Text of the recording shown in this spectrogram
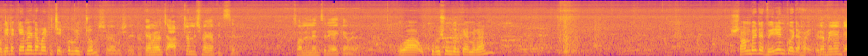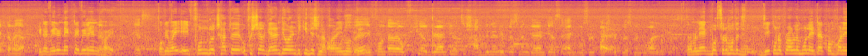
ওকে এটা ক্যামেরাটা আমরা একটু চেক করব একটু। অবশ্যই অবশ্যই। এটা ক্যামেরা হচ্ছে আটচল্লিশ মেগাপিক্সেল। সলিড লেন্সের ক্যামেরা। ওয়াও খুবই সুন্দর ক্যামেরা। শাওন ভাই এটা ভেরিয়েন্ট কয়টা হয়? এটা ভেরিয়েন্ট একটা ভাইয়া। এটা ভেরিয়েন্ট একটাই ভেরিয়েন্ট হয়? ওকে ভাই এই ফোনগুলোর সাথে অফিসিয়াল গ্যারান্টি ওয়ারেন্টি কি দিয়েছেন আপনারা এই মুহূর্তে? এই ফোনটার অফিসিয়াল গ্যারান্টি হচ্ছে সাত দিনের রিপ্লেসমেন্ট গ্যারান্টি আছে এক বছরের পাঁচ রিপ্লেসমেন্ট ওয়ারেন্টি আছে। তার মানে এক বছরের মধ্যে যে কোনো প্রবলেম হলে এটা কোম্পানি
